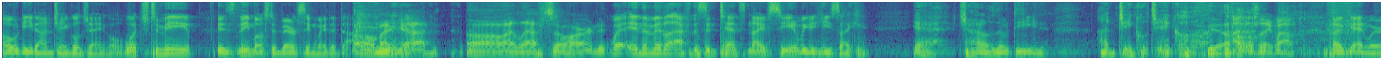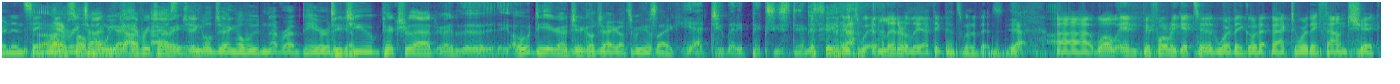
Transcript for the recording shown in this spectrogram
OD'd on Jingle Jangle, which to me is the most embarrassing way to die. Oh my god! Oh, I laughed so hard. But in the middle, after this intense knife scene, we, he's like, "Yeah, Charles OD'd on Jingle Jangle." Yeah. I was like, "Wow!" Again, we're an insane. I was Every hoping time we you- got every past time- Jingle Jangle, we would never have to hear it again. Did again. you picture that? Uh, ODing on Jingle Jangle to me is like he had too many pixie sticks. It's literally, I think that's what it is. Yeah. Uh, well, and before we get to where they go to, back to where they found Chic,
